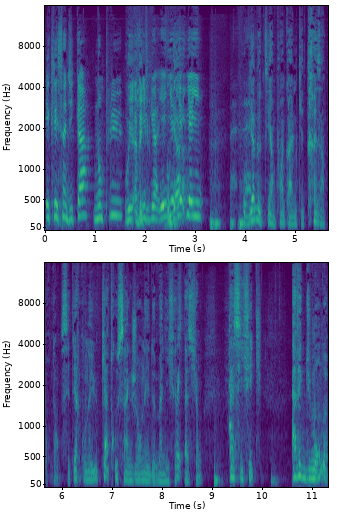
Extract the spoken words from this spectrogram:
et que les syndicats non plus. Oui, avec. Il y a, une faut bien noter un point quand même qui est très important. C'est-à-dire qu'on a eu quatre ou cinq journées de manifestations pacifiques avec du monde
